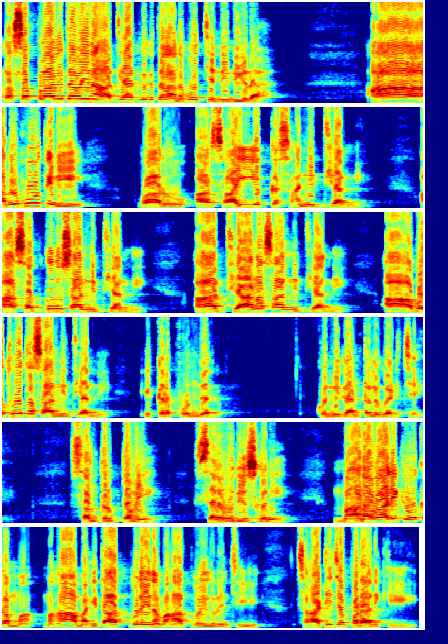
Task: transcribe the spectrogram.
రసప్లావితమైన ఆధ్యాత్మికతను అనుభూతి చెందింది కదా. ఆ అనుభూతిని వారు ఆ సాయి యొక్క సాన్నిధ్యాన్ని ఆ సద్గురు సాన్నిధ్యాన్ని ఆ ధ్యాన సాన్నిధ్యాన్ని ఆ అవధూత సాన్నిధ్యాన్ని ఇక్కడ పొందారు. కొన్ని గంటలు గడిచాయి. సంతృప్తమై సెలవు తీసుకొని మానవాళికి ఒక మ- మహామహితాత్ముడైన మహాత్ముడి గురించి చాటి చెప్పడానికి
